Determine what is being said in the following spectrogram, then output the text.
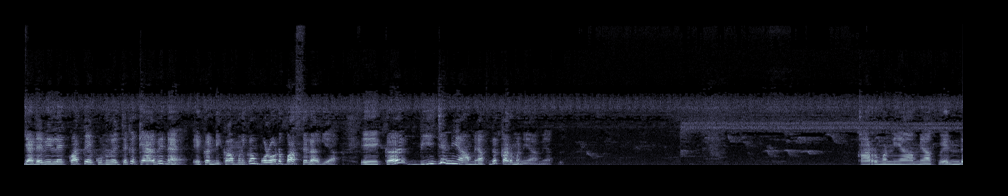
ගැඩවිල්ලෙක්වත් ඒ කුණු වෙච්ච එක කෑවේ නැහැ. ඒක නිකම්ම නිකම් පොළොවට පස් වෙලා ගියා. ඒක බීජ නියාමයක්ද කර්ම නියාමයක්ද? කර්ම නියාමයක් වෙන්න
